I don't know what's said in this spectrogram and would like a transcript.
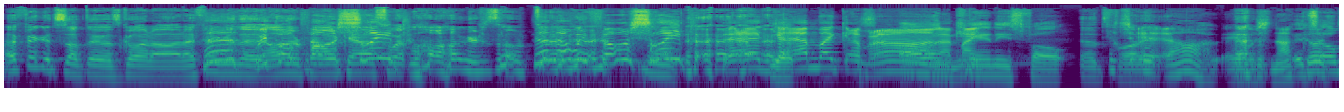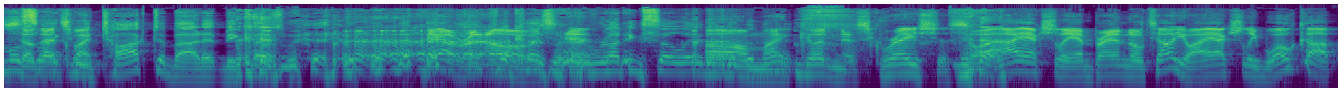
I figured something was going on. I figured Huh? the other both fell podcast asleep. went long or something. No, no, we fell asleep. And Yep. I'm like, oh, All I'm like, Uncanny's fault. That's it's, funny. it, oh, it was not It's good. almost so like that's we why. talked about it because we, Yeah, right. Oh, because we're it- running so late. into Oh the my night. goodness gracious! So I, I actually, and Brandon will tell you, I actually woke up.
